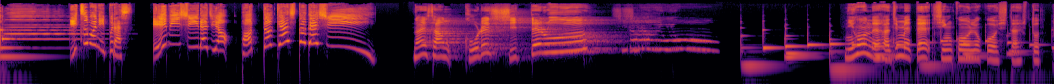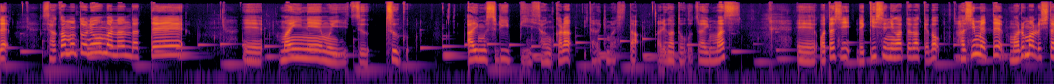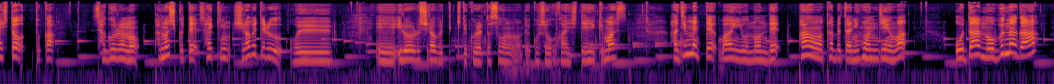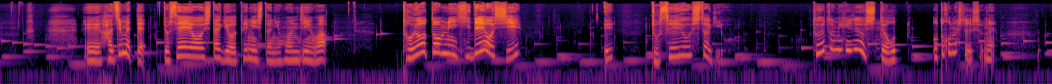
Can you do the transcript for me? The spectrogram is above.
いつもにプラス ABC ラジオポッドキャストだし。なえさんこれ知ってる？日本で初めて新婚旅行した人って坂本龍馬なんだって。えー、マイネームイズツグアイムスリーピーさんからいただきました。ありがとうございますえー、私歴史苦手だけど初めて〇〇した人とか探るの楽しくて最近調べてる。へええー、いろいろ調べてきてくれたそうなのでご紹介していきます。初めてワインを飲んでパンを食べた日本人は織田信長、えー、初めて女性用下着を手にした日本人は豊臣秀吉？女性用下着を。豊臣秀吉って男の人ですよね。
